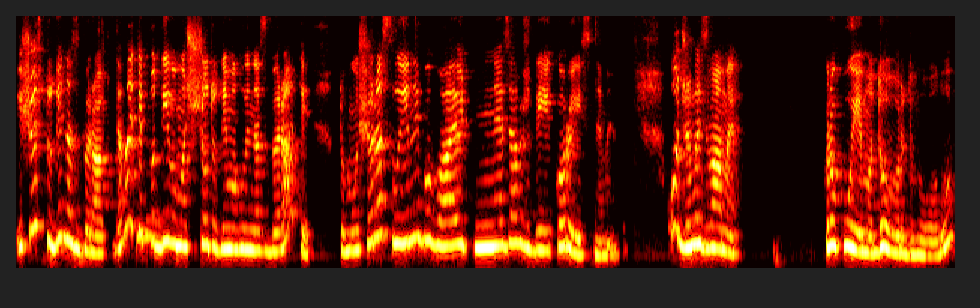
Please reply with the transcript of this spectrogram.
і щось туди назбирав. Давайте подивимося, що туди могли назбирати, тому що рослини бувають не завжди корисними. Отже, ми з вами крокуємо до вордволу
